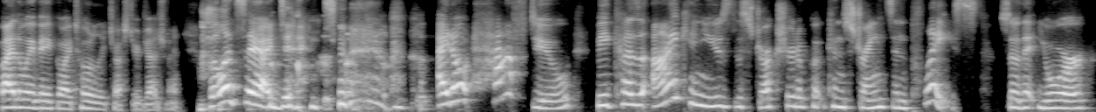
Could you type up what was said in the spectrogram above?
By the way Veiko i totally trust your judgment. But let's say i didn't. I don't have to because i can use the structure to put constraints in place so that your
